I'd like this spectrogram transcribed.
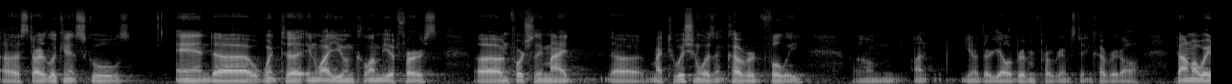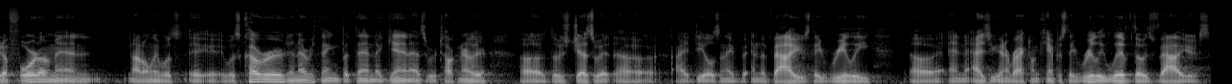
Uh, started looking at schools, and uh, went to NYU and Columbia first. Uh, unfortunately, my uh, my tuition wasn't covered fully. Um, on, you know, their yellow ribbon programs didn't cover it all. Found my way to Fordham and not only was it, it, was covered and everything, but then again, as we were talking earlier, uh, those Jesuit uh, ideals and, they, and the values, they really, uh, and as you interact on campus, they really live those values.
